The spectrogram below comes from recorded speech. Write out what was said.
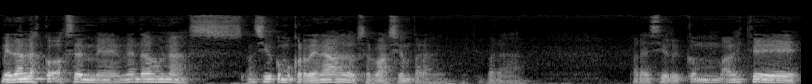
me dan las cosas, me, han dado unas, han sido como coordenadas de observación para mí, para, para decir, a veces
